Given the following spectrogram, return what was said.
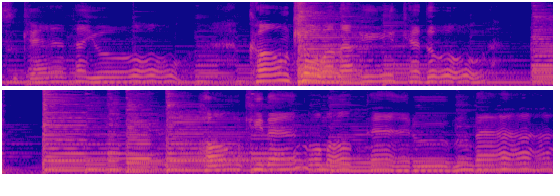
つけたよ。根拠はないけど本気で思ってるんだ。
